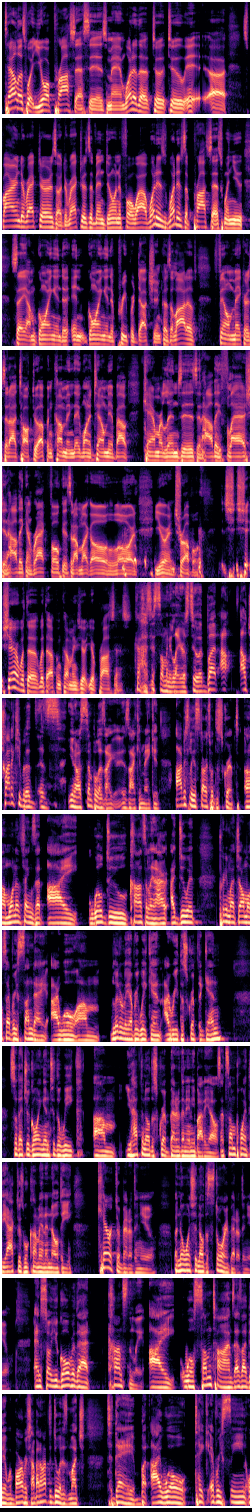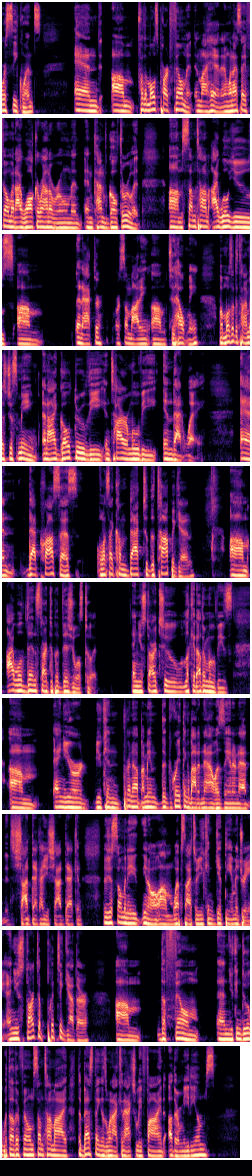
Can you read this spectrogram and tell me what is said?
tell us what your process is, man. What are the to to uh, aspiring directors or directors have been doing it for a while? What is what is the process when you say I'm going into in going into pre-production? Because a lot of filmmakers that I talk to up and coming, they want to tell me about camera lenses and how they flash and how they can rack focus, and I'm like, oh Lord, you're in trouble sh- share with the with the up and comings your, your process. God, there's so many layers to it, but I'll, I'll try to keep it as, you know as simple as I as I can make it. Obviously, it starts with the script. Um, one of the things that I will do constantly, and I, I do it pretty much almost every Sunday. I will um, literally every weekend I read the script again, so that you're going into the week. Um, you have to know the script better than anybody else. At some point, the actors will come in and know the character better than you but no one should know the story better than you. And so you go over that constantly. I will sometimes, as I did with Barbershop, I don't have to do it as much today, but I will take every scene or sequence and um, for the most part film it in my head. And when I say film it, I walk around a room and, and kind of go through it. Um, sometime I will use um, an actor or somebody um, to help me. But most of the time, it's just me. And I go through the entire movie in that way. And that process, once I come back to the top again, um, I will then start to put visuals to it. And you start to look at other movies. Um, and you're you can print up. I mean, the great thing about it now is the internet. It's ShotDeck. I use ShotDeck, and there's just so many you know um, websites where you can get the imagery, and you start to put together um, the film and you can do it with other films. Sometime I, the best thing is when I can actually find other mediums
